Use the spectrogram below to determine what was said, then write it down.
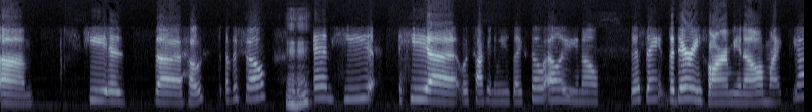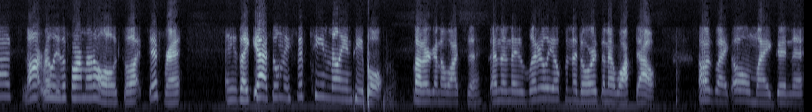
um, he is the host of the show. Mm-hmm. And he, he, uh, was talking to me. He's like, so Ellie, you know, this ain't the dairy farm, you know. I'm like, yeah, it's not really the farm at all. It's a lot different. And he's like, yeah, it's only 15 million people that are going to watch this. And then they literally opened the doors and I walked out. I was like, oh my goodness.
